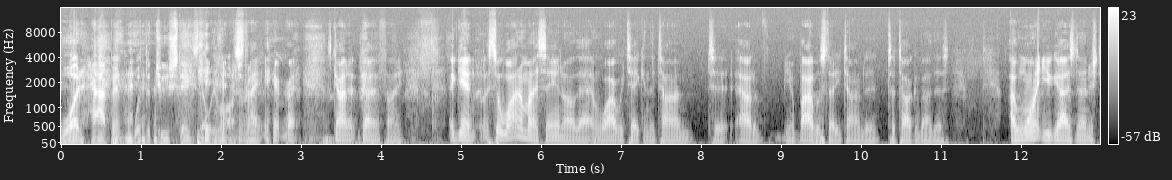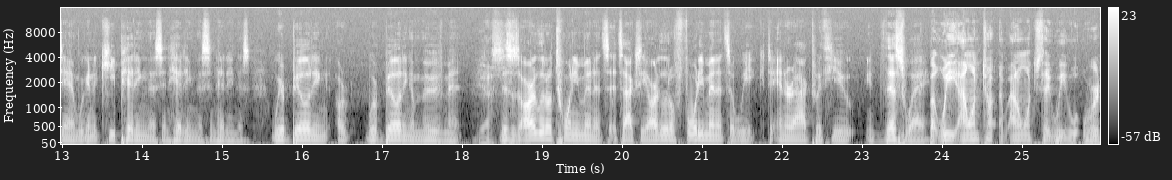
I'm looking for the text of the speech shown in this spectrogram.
what happened with the two states that we lost." right, right. It's kind of kind of funny. Again, so why am I saying all that, and why are we taking the time to out of you know Bible study time to to talk about this? I want you guys to understand we're going to keep hitting this and hitting this and hitting this. We're building or we're building a movement. Yes. This is our little 20 minutes. It's actually our little 40 minutes a week to interact with you in this way. but we, I want to talk. I don't want you to say we. We're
